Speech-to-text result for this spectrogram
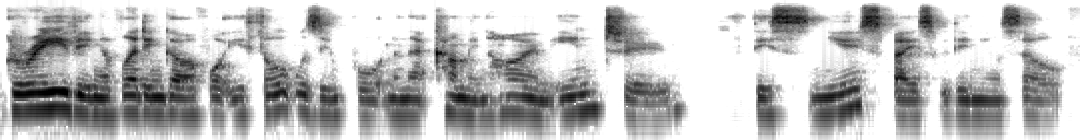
grieving of letting go of what you thought was important and that coming home into this new space within yourself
